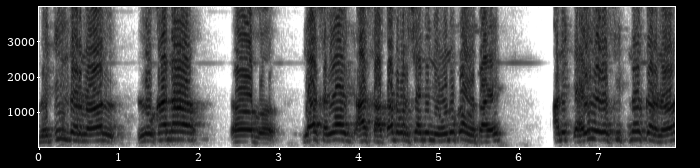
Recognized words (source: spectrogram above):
वेटीस धरणं लोकांना अं, या सगळ्या आज सात आठ वर्षांनी निवडणुका होत आहेत आणि त्याही व्यवस्थित न करणं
